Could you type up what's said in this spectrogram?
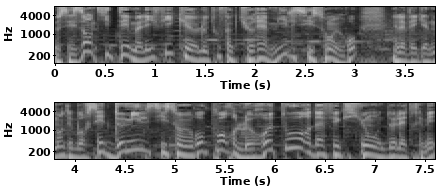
de ses entités maléfiques. Le tout facturé à 1600 euros. Elle avait également déboursé 2600 euros pour le retour d'affection de l'être aimé.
